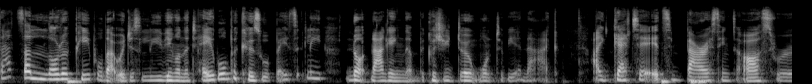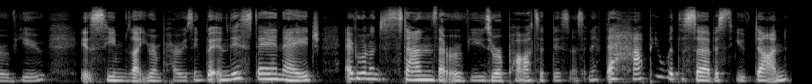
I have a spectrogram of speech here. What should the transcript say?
That's a lot of people that we're just leaving on the table because we're basically not nagging them because you don't want to be a nag. I get it. It's embarrassing to ask for a review. It seems like you're imposing. But in this day and age, everyone understands that reviews are a part of business. And if they're happy with the service that you've done,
